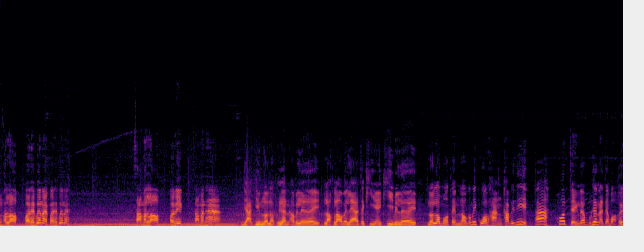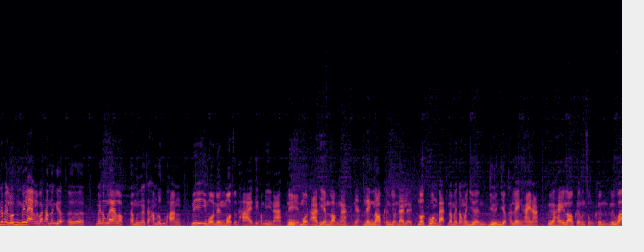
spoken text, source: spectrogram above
2,000รอบเปิดให้เพื่อนหน่อยเปิดให้เพื่อนหน่อย3,000รอบเปิดไปอีก3,500 อยากยืมรถเหรอเพื่อนเอาไปเลย ล็อกเรอบไปแล้วจะขี่ไงขี่ไปเลยรถเราโมเต็มเราก็ไม่กลัวพังขับไปดิอะโคตรเจ๋งนะเพื่อนอาจจะบอกเฮ้ยทำไมรถมึงไม่แรงเลยวะทำตั้งเยอะเออไม่ต้องแรงหรอกแต่มึงอาจจะทำรถกูพัง นี่อีกโหมดหนึ่งโหมดสุดท้ายที่เขามีนะนี่โหมด RPM ล็อกนะเนี่ยเร่งรอบเครื่องยนต์ได้เลยรถพ่วงแบตเราไม่ต้องมายืนยืนเหยียบคันเร่งให้นะ เพื่อให้รอบเครื่องมันสูงขึ้น หรือว่า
